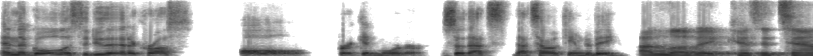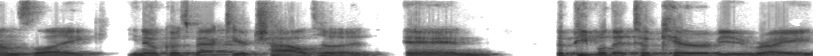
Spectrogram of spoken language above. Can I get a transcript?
And the goal is to do that across all brick and mortar. So that's that's how it came to be. I love it because it sounds like, you know, it goes back to your childhood and the people that took care of you, right?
